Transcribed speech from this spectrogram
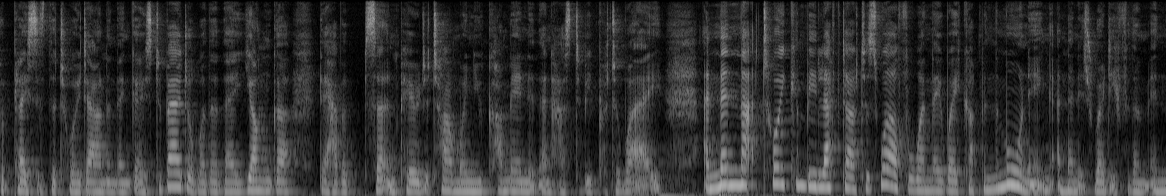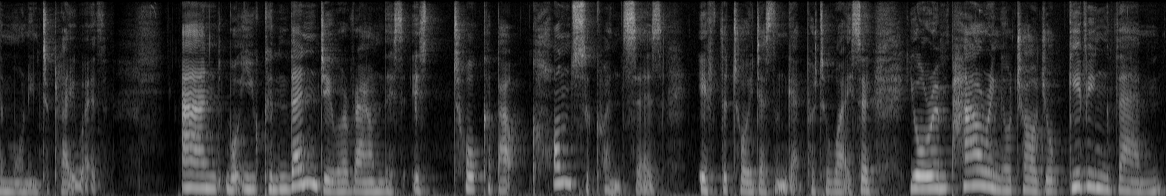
put, places the toy down and then goes to bed, or whether they're younger, they have a certain period of time when you come in, it then has to be put away. And then that toy can be left out as well for when they wake up in the morning, and then it's ready for them in the morning to play with. And what you can then do around this is talk about consequences if the toy doesn't get put away. So you're empowering your child, you're giving them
